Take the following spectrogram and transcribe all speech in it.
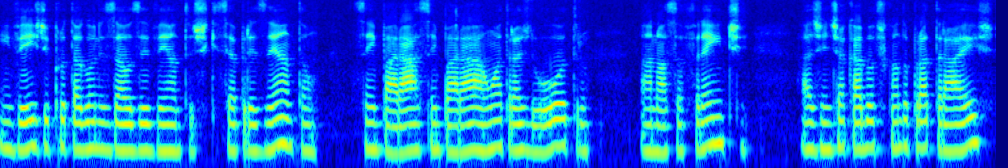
em vez de protagonizar os eventos que se apresentam, sem parar, sem parar, um atrás do outro, à nossa frente, a gente acaba ficando para trás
